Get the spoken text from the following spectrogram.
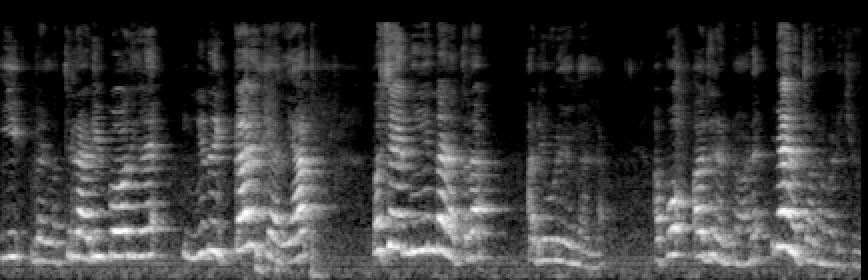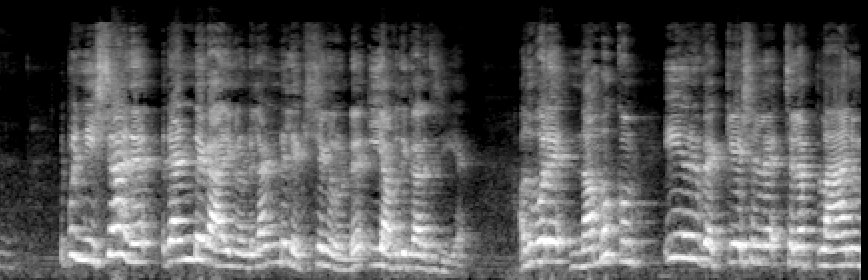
ഈ വെള്ളത്തിൽ അടി പോകാൻ ഇങ്ങനെ ഇങ്ങനെ നിൽക്കാനൊക്കെ അറിയാം. പക്ഷെ നീന്തൽ അത്ര അടിപൊളിയൊന്നുമല്ല. അപ്പോൾ അത് രണ്ടുമാണ് ഞാൻ ഇത്തവണ പഠിക്കുന്നത്. ഇപ്പൊ നിഷാന് രണ്ട് കാര്യങ്ങളുണ്ട് രണ്ട് ലക്ഷ്യങ്ങളുണ്ട് ഈ അവധിക്കാലത്ത് ചെയ്യാൻ. അതുപോലെ നമുക്കും ഈ ഒരു വെക്കേഷനിലെ ചില പ്ലാനും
